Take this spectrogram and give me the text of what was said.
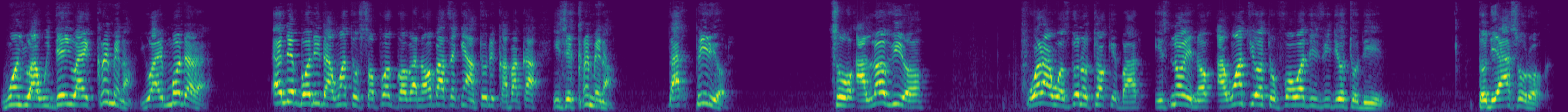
When you are with them, you are a criminal. You are a murderer. Anybody that want to support Governor Obaseki and Tony Kabaka is a criminal. That period. So I love you. all. What I was going to talk about is not enough. I want you all to forward this video to the to the Aso Rock.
